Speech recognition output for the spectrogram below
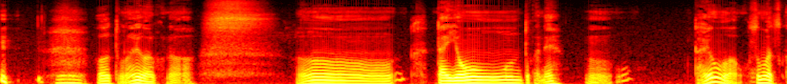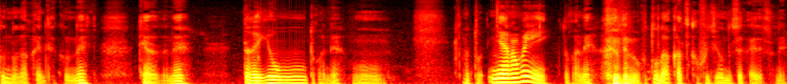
あと何があるかな。うーん「第4」とかね。うん。第4はおそ松くんの中に出てくるね。キャラでね「第4」とかね。うん。あと「にゃらめ」とかね。でもほとんど赤塚不二夫の世界ですね。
